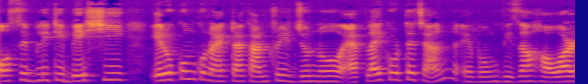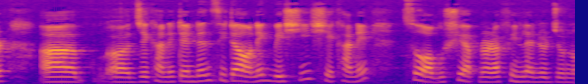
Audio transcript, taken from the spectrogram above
পসিবিলিটি বেশি এরকম কোনো একটা কান্ট্রির জন্য অ্যাপ্লাই করতে চান এবং ভিসা হওয়ার যেখানে টেন্ডেন্সিটা অনেক বেশি সেখানে সো অবশ্যই আপনারা ফিনল্যান্ডের জন্য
